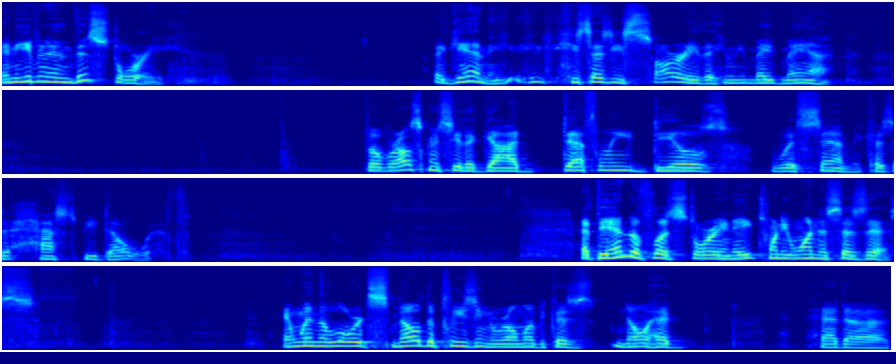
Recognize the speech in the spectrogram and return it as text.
And even in this story, again, he, he says he's sorry that he made man. But we're also going to see that God definitely deals with sin because it has to be dealt with. At the end of the flood story in 821, it says this. And when the Lord smelled the pleasing aroma, because Noah had, had uh,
